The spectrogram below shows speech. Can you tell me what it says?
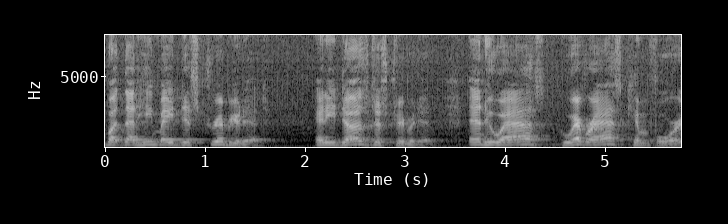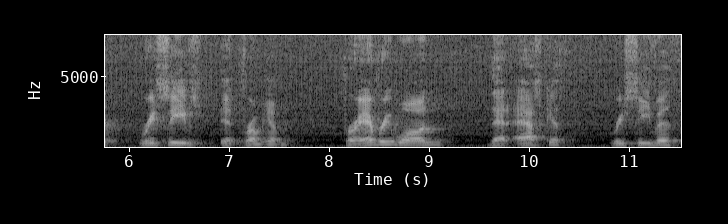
but that he may distribute it. And he does distribute it. And who ask, whoever asks him for it receives it from him. For everyone that asketh receiveth,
